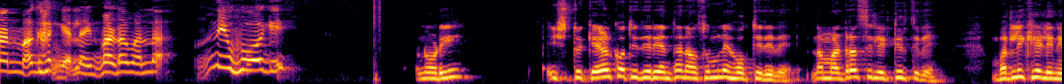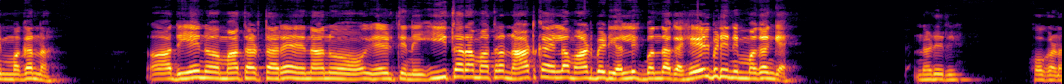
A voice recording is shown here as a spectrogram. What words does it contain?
ನನ್ನ ಮಗ ಹಂಗೆಲ್ಲ ಇದು ಮಾಡೋವಲ್ಲ. ನೀವು ಹೋಗಿ. ನೋಡಿ ಇಷ್ಟು ಕೇಳ್ಕೊತಿದ್ದೀರಿ ಅಂತ ನಾವು ಸುಮ್ಮನೆ ಹೋಗ್ತಿದ್ದೀವಿ. ನಮ್ಮ ಅಡ್ರೆಸ್ ಇಲ್ಲಿ ಇಟ್ಟಿರ್ತೀವಿ. ಬರ್ಲಿಕ್ಕೆ ಹೇಳಿ ನಿಮ್ಮ ಮಗನ ಅದು ಏನು ಮಾತಾಡ್ತಾರೆ ನಾನು ಹೇಳ್ತೀನಿ. ಈ ಥರ ಮಾತ್ರ ನಾಟಕ ಎಲ್ಲ ಮಾಡಬೇಡಿ ಅಲ್ಲಿಗೆ ಬಂದಾಗ. ಹೇಳಿಬಿಡಿ ನಿಮ್ಮ ಮಗಂಗೆ. ನಡೀರಿ, ಹೋಗೋಣ.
